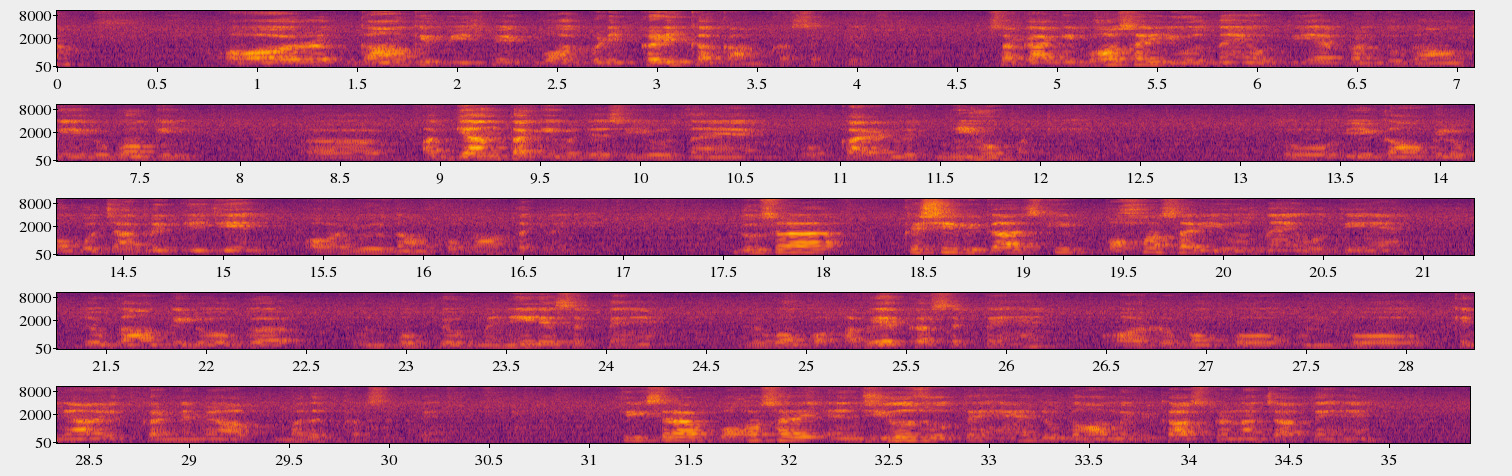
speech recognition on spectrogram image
और गाँव के बीच में एक बहुत बड़ी कड़ी का काम कर सकते हो। सरकार की बहुत सारी योजनाएँ होती है, परंतु गाँव के लोगों की अज्ञानता की वजह से योजनाएँ वो कार्यान्वित नहीं हो पाती है। तो ये गाँव के लोगों को जागरूक कीजिए और योजनाओं को गाँव तक लाइए। दूसरा कृषि विकास की बहुत सारी योजनाएँ होती हैं जो गाँव के लोग उनको उपयोग में नहीं ले सकते हैं, लोगों को अवेयर कर सकते हैं और लोगों को उनको क्रियान्वित करने में आप मदद कर सकते हैं। तीसरा, बहुत सारे एन होते हैं जो गाँव में विकास करना चाहते हैं,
